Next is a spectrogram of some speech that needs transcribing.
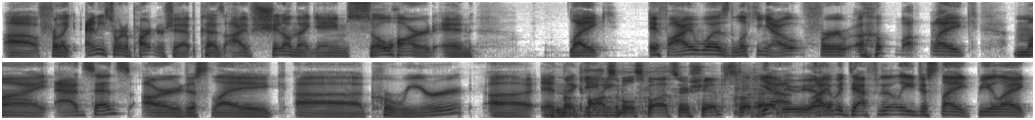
uh, for like any sort of partnership because I've shit on that game so hard. And like, if I was looking out for uh, like my AdSense are just like uh career uh in the possible sponsorships, what yeah, you, yeah, I would definitely just like be like,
